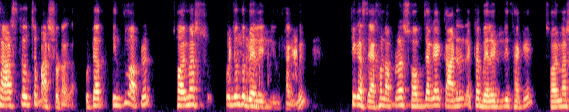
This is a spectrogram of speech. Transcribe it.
চার্জটা হচ্ছে পাঁচশো টাকা। ওটা কিন্তু আপনার ছয় মাস পর্যন্ত ভ্যালিডিটি থাকবে। ঠিক আছে? এখন আপনারা সব জায়গায় কার্ডের একটা ভ্যালিডিটি থাকে। ছয় মাস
